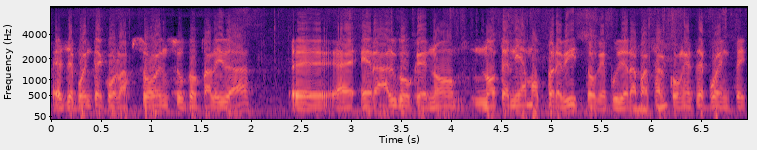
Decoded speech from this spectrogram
Ese puente colapsó en su totalidad. Eh, era algo que no, no teníamos previsto que pudiera pasar con ese puente.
